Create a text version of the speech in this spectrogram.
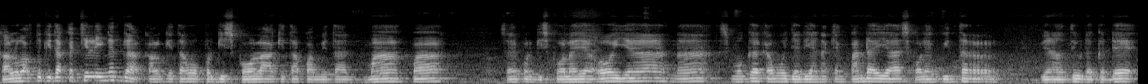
Kalau waktu kita kecil ingat gak kalau kita mau pergi sekolah kita pamitan, ma, pa, saya pergi sekolah ya. Oh ya, nak, semoga kamu jadi anak yang pandai ya, sekolah yang pinter. Biar nanti udah gede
